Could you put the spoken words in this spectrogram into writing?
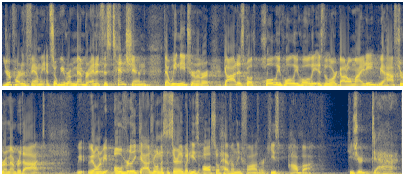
You're part of the family. And so we remember, and it's this tension that we need to remember. God is both holy, holy, holy is the Lord God Almighty. We have to remember that. We, we don't want to be overly casual necessarily, but He's also Heavenly Father. He's Abba. He's your dad.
